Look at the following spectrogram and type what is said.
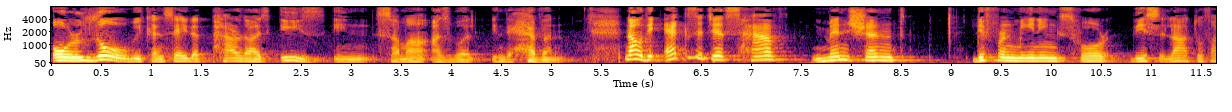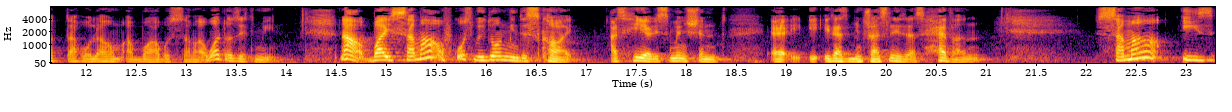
although we can say that paradise is in Sama as well, in the heaven. Now, the exegetes have mentioned different meanings for this La tufattahu lahum abwabu sama. What does it mean? Now, by Sama, of course, we don't mean the sky. As here is mentioned, uh, it has been translated as heaven. Sama is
